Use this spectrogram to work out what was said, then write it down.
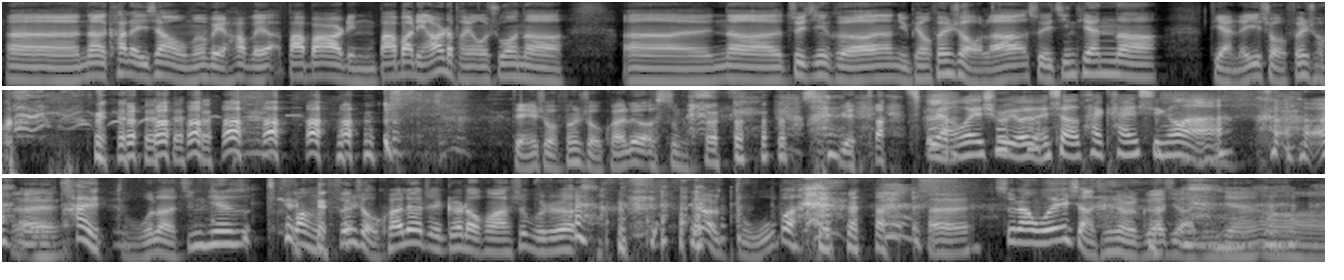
呃，那看了一下我们尾号为八八二零八八零二的朋友说呢，呃，那最近和女朋友分手了，所以今天呢点了一首分手快。点一首《分手快乐》送给 送给他。两位是不是有点笑得太开心了？呃，太毒了。今天放《分手快乐》这歌的话，是不是有点毒吧？呃，虽然我也想听这首歌曲啊，今天啊，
